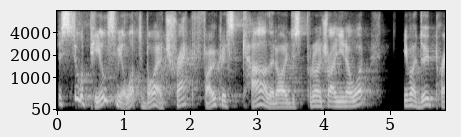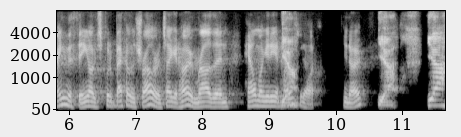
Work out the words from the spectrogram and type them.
It still appeals to me a lot to buy a track focused car that I just put on a trailer. And you know what? If I do prang the thing, I'll just put it back on the trailer and take it home rather than how am I going to get Yeah. home tonight? You know? yeah, yeah.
